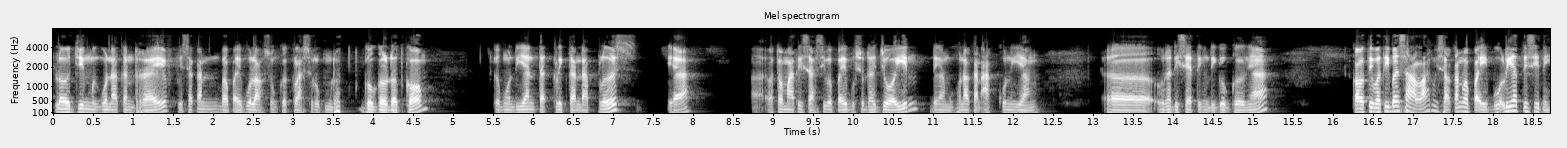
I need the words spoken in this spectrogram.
login menggunakan Drive, misalkan Bapak Ibu langsung ke classroom.google.com, kemudian klik tanda plus, ya, eh, otomatisasi Bapak Ibu sudah join dengan menggunakan akun yang uh, udah disetting di Google-nya, kalau tiba-tiba salah, misalkan Bapak Ibu lihat di sini.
